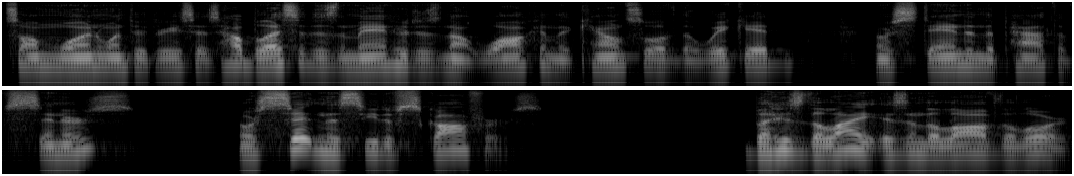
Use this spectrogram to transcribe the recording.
Psalm 1, 1 through 3 says, How blessed is the man who does not walk in the counsel of the wicked, nor stand in the path of sinners, nor sit in the seat of scoffers. But his delight is in the law of the Lord,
